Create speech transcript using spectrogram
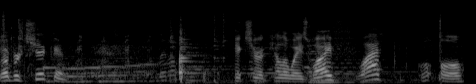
Rubber chicken. Picture of Kellaway's wife. What? Uh-oh.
